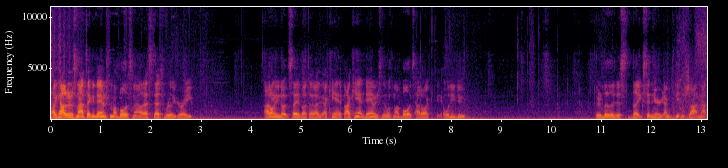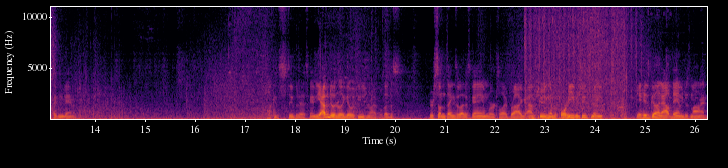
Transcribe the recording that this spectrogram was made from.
Like how they're just not taking damage from my bullets now. That's that's really great. I don't even know what to say about that. I, I can't if I can't damage them with my bullets. How do I? What do you do? They're literally just like sitting here. I'm getting shot and not taking damage. Fucking stupid ass game. Yeah, I've been doing really good with fusion rifles. I just there's some things about this game where it's like, bro, I, I'm shooting him before he even shoots me. Yeah, his gun out damages mine.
